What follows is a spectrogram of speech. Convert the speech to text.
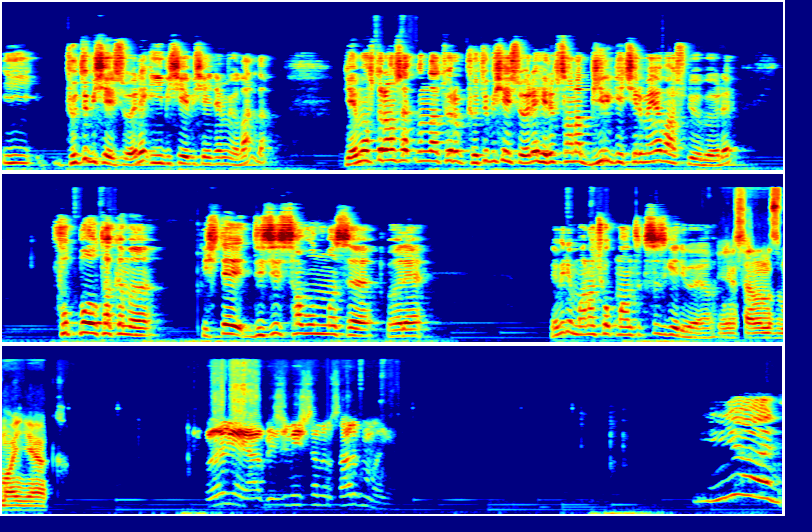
iyi, kötü bir şey söyle. İyi bir şey bir şey demiyorlar da. Game of Thrones hakkında atıyorum kötü bir şey söyle. Herif sana bir geçirmeye başlıyor böyle. Futbol takımı, işte dizi savunması böyle ne bileyim bana çok mantıksız geliyor ya. İnsanımız manyak. Öyle ya bizim insanımız harbi manyak. Yani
